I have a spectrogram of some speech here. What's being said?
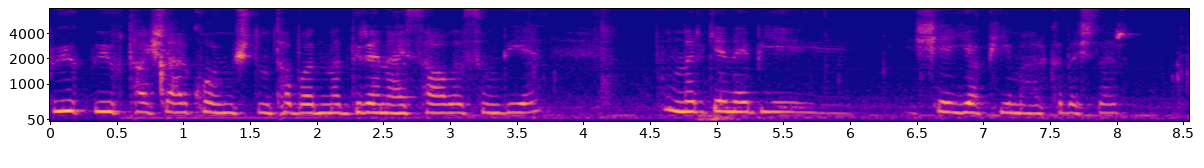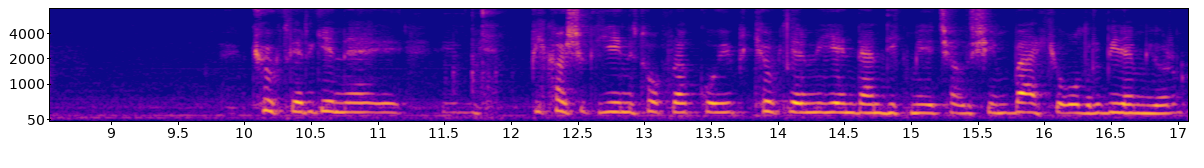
Büyük büyük taşlar koymuştum tabanına direnay sağlasın diye. Bunları gene bir şey yapayım arkadaşlar. Kökleri gene bir kaşık yeni toprak koyup köklerini yeniden dikmeye çalışayım. Belki olur bilemiyorum.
